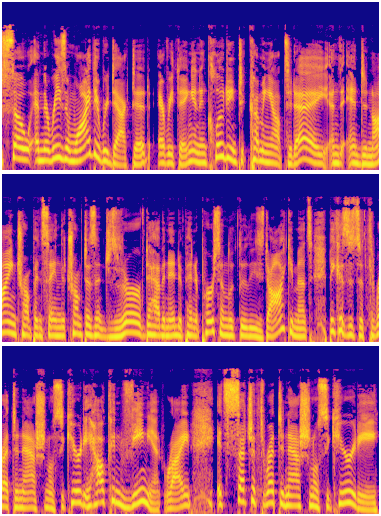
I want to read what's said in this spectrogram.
so, and the reason why they redacted everything and including to coming out today and, and denying Trump and saying that Trump doesn't deserve to have an independent person look through these documents because it's a threat to national security. How convenient, right? It's such a threat to national security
